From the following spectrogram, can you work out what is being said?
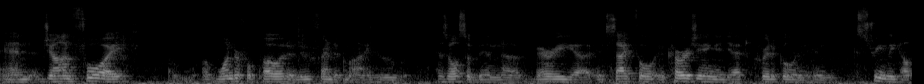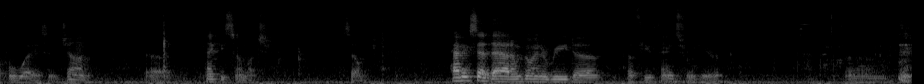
And John Foy, a, a wonderful poet, a new friend of mine, who has also been uh, very uh, insightful, encouraging, and yet critical in, in extremely helpful ways. Uh, John, thank you so much. So, having said that, I'm going to read uh, a few things from here. Um,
